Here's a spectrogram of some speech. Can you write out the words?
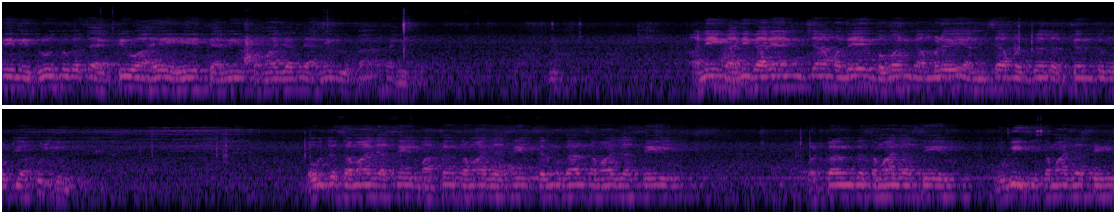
ते नेतृत्व कसं ऍक्टिव्ह आहे हे त्यांनी समाजातल्या अनेक लोकांना सांगितलं. अनेक अधिकाऱ्यांच्या मध्ये बबन कांबळे यांच्याबद्दल अत्यंत मोठी आपुलकी होती. बौद्ध समाज असेल मातंग समाज असेल चर्मकार समाज असेल पटकळमुख समाज असेल ओबीसी समाज असेल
